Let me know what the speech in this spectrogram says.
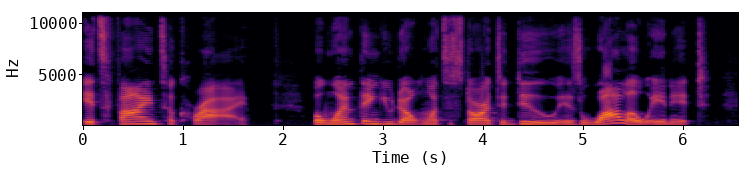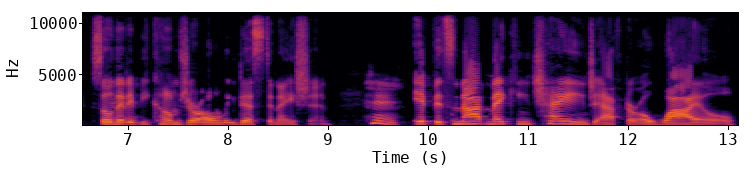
it's fine to cry. But one thing you don't want to start to do is wallow in it so mm. that it hmm. becomes your only destination. Hmm. If it's not making change after a while,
